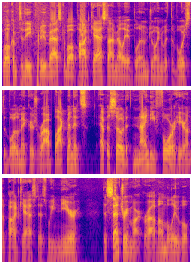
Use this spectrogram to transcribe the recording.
Welcome to the Purdue Basketball Podcast. I'm Elliot Bloom, joined with the voice of the Boilermakers, Rob Blackman. It's episode 94 here on the podcast as we near the century mark, Rob. Unbelievable.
